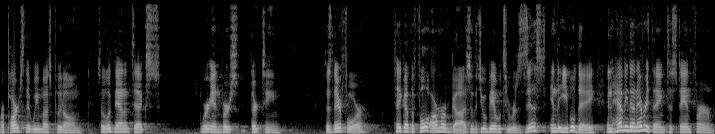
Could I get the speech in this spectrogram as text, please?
are parts that we must put on. So look down at the text. We're in verse 13. It says, Therefore, take up the full armor of God so that you will be able to resist in the evil day, and having done everything, to stand firm.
